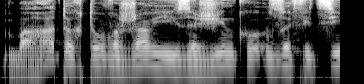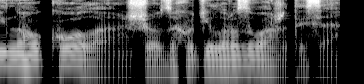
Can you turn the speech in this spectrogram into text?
Багато хто вважав її за жінку з офіційного кола, що захотіло розважитися.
